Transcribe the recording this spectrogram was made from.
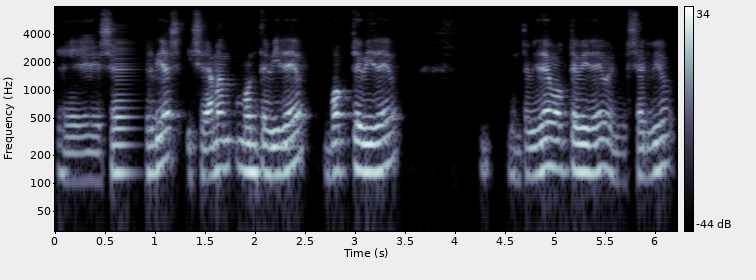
eh, serbias y se llaman Montevideo, Montevideo, Montevideo, Montevideo en serbio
